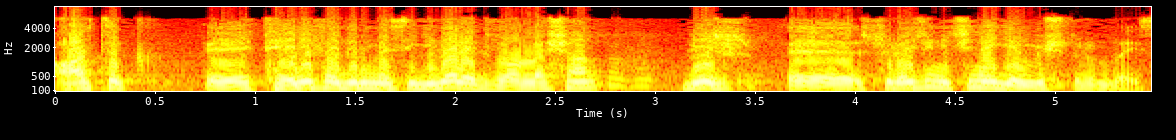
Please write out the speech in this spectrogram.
artık e, telif edilmesi giderek zorlaşan bir e, sürecin içine girmiş durumdayız.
